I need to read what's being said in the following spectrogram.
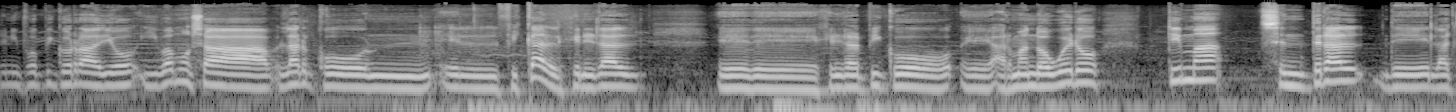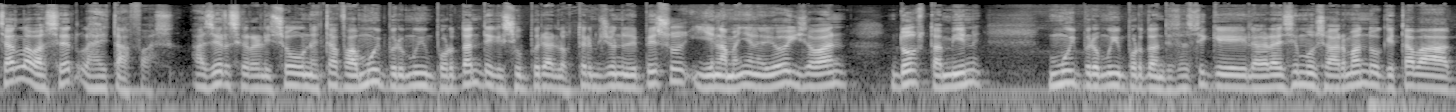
En Infopico Radio y vamos a hablar con el fiscal general eh, de General Pico, eh, Armando Agüero. Tema central de la charla va a ser las estafas. Ayer se realizó una estafa muy, pero muy importante que supera los 3 millones de pesos y en la mañana de hoy ya van dos también muy, pero muy importantes. Así que le agradecemos a Armando que estaba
